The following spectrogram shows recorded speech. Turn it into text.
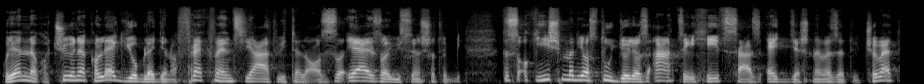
hogy ennek a csőnek a legjobb legyen a frekvencia átvitele, a jelzaj viszony, stb. De az, aki ismeri, az tudja, hogy az AC701-es nevezetű csövet,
